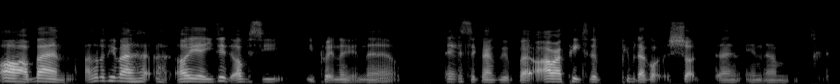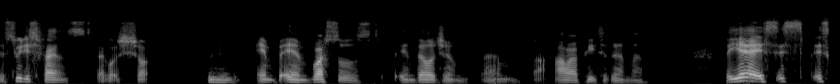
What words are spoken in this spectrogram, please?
Oh man, I don't know if you man. Oh yeah, you did. Obviously, you put in the in the Instagram group, but RIP to the people that got shot uh, in um the Swedish fans that got shot Mhm. in in Brussels in Belgium. Um, RIP to them, man. But yeah, it's it's it's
